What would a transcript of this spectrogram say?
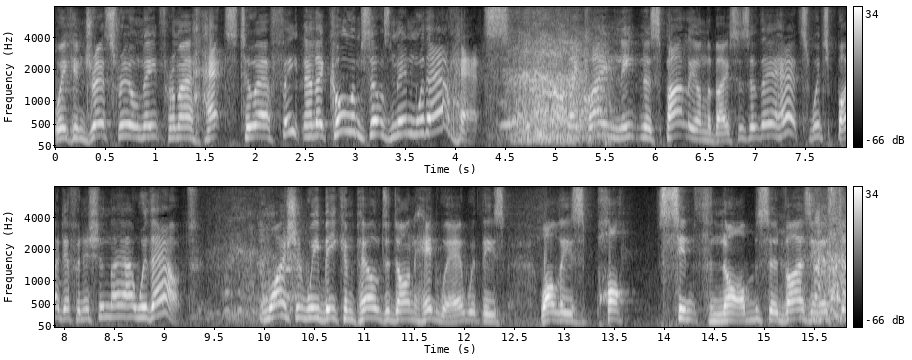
We can dress real neat from our hats to our feet. Now, they call themselves men without hats. they claim neatness partly on the basis of their hats, which by definition they are without. And why should we be compelled to don headwear with these, while these pop synth knobs advising us to,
